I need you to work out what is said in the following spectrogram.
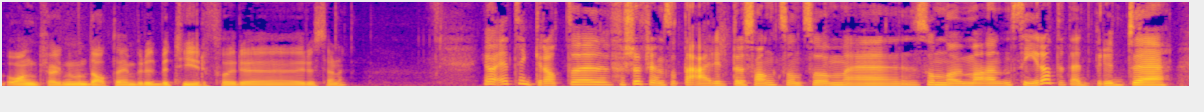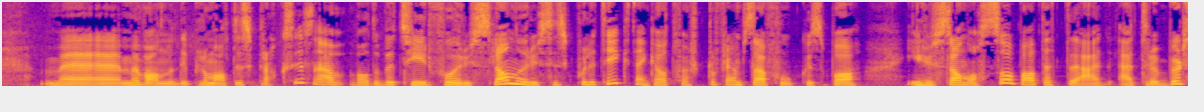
og anklagene om datainnbrudd betyr for russerne? Ja, jeg tenker at uh, først og fremst at det er interessant, sånn som, uh, som man sier at dette er et brudd uh, med, med, vanlig diplomatisk praksis. hva det betyr for Russland og russisk politikk, tenker jeg at først og fremst er fokus på i Russland også på at dette er, er trøbbel.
